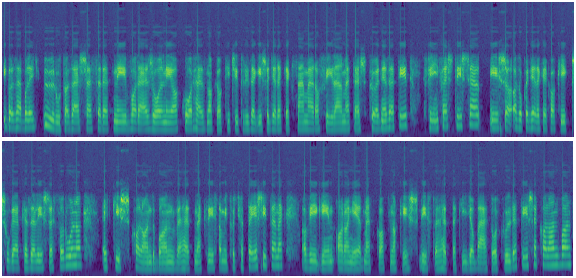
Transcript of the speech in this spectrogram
igazából egy űrutazással szeretné varázsolni a kórháznak a kicsit rideg és a gyerekek számára félelmetes környezetét fényfestéssel, és azok a gyerekek, akik sugárkezelésre szorulnak, egy kis kalandban vehetnek részt, amit hogyha teljesítenek, a végén aranyérmet kapnak, és részt vehettek így a bátor küldetése kalandban.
